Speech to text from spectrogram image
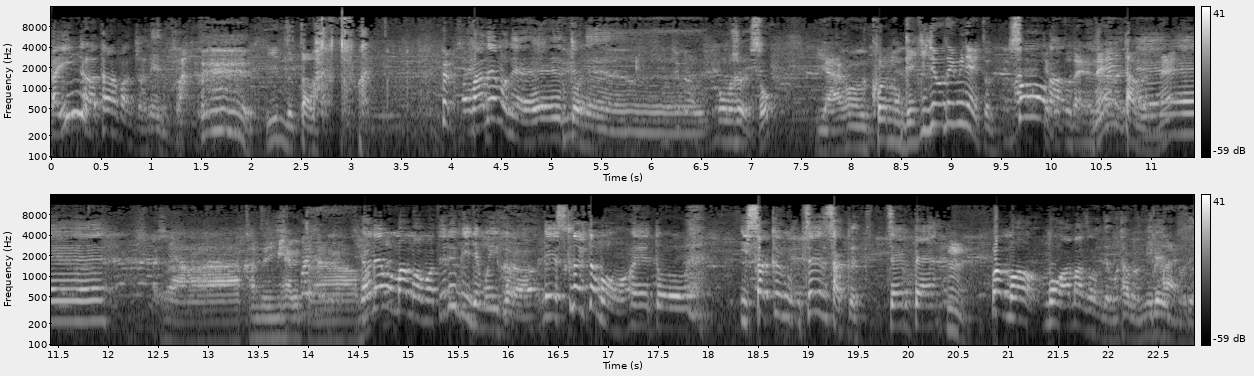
あインドはターバンじゃねえのか。インド多分まあでもねえーっとね面白いですよ。いやこれもう劇場で見ないとってそうなんことだよね多分ね。いやー完全に見破ったな。いやでもまあまあまあテレビでもいいから。で少なくともえっ、と一作前作前編はもうもうアマゾンでも多分見れるので、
